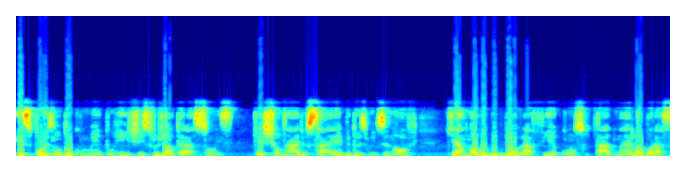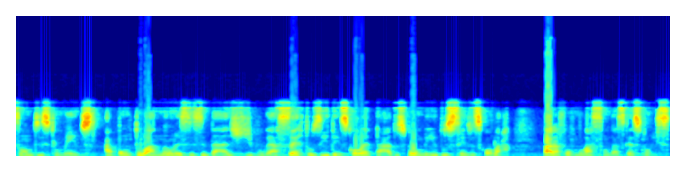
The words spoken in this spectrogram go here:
expôs no documento Registro de Alterações, questionário SAEB 2019, que a nova bibliografia consultada na elaboração dos instrumentos apontou a não necessidade de divulgar certos itens coletados por meio do centro escolar para a formulação das questões.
